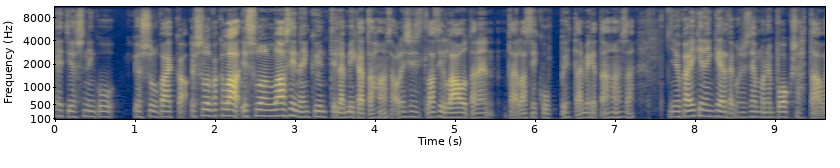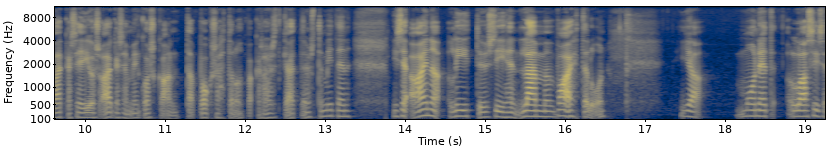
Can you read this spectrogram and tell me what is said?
että jos niinku jos sulla, vaikka, jos sulla on vaikka la, jos sulla on lasinen kynttilä, mikä tahansa, oli se sitten lasilautanen tai lasikuppi tai mikä tahansa, niin joka ikinen kerta, kun se semmoinen poksahtaa, vaikka se ei olisi aikaisemmin koskaan poksahtanut, vaikka sä olisit käyttänyt sitä miten, niin se aina liittyy siihen lämmön vaihteluun. Ja monet lasis,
